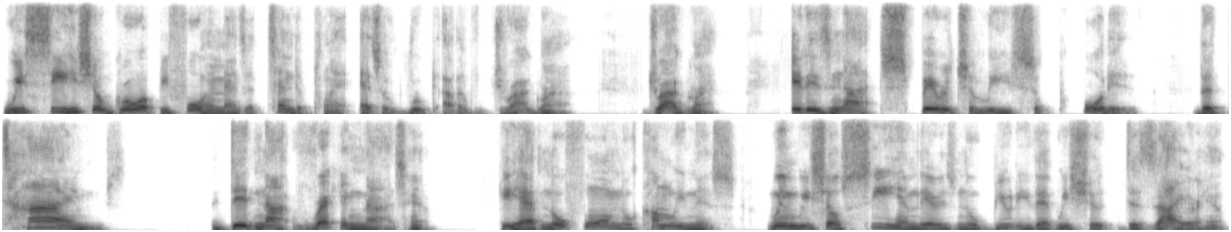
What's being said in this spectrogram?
we see he shall grow up before him as a tender plant, as a root out of dry ground. Dry ground. It is not spiritually supportive. The times did not recognize him. He had no form, no comeliness. When we shall see him, there is no beauty that we should desire him.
